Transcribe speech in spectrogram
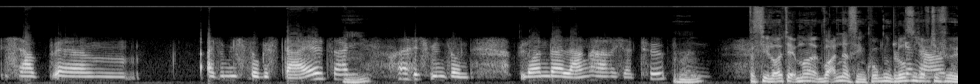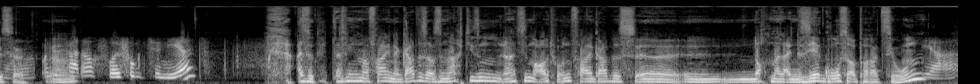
Ich habe ähm, also mich so gestylt, sage ich Mhm. jetzt mal. Ich bin so ein blonder, langhaariger Typ. Und Dass die Leute immer woanders hingucken, bloß nicht auf die Genau, Füße. Genau. Und das hat auch voll funktioniert. Also, lass mich mal fragen, dann gab es also nach diesem, nach diesem Autounfall gab es äh, äh, nochmal eine sehr große Operation. Ja.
